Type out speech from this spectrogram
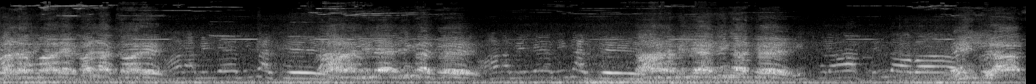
കള്ളന്മാരെ കൊള്ളക്കാരെ നിങ്ങൾക്ക് നാണമില്ലേ നിങ്ങൾക്ക് ആണമില്ലേ നിങ്ങൾക്ക് നാണമില്ലേ നിങ്ങൾക്ക് ഇൻകുലാബ്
